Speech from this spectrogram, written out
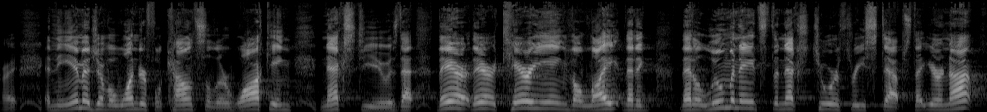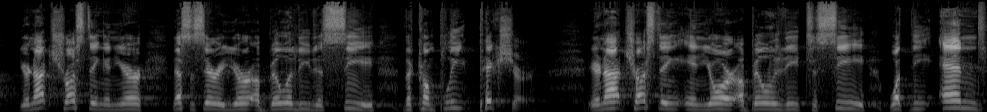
right? And the image of a wonderful counselor walking next to you is that they are, they are carrying the light that, that illuminates the next two or three steps, that you're not you're not trusting in your necessary your ability to see the complete picture you're not trusting in your ability to see what the end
